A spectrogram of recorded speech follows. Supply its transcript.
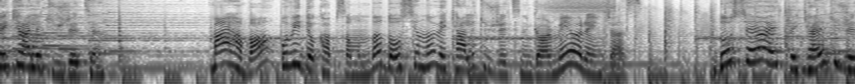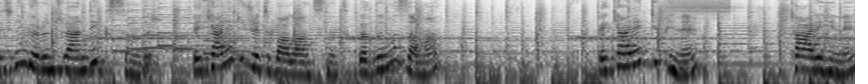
Vekalet ücreti. Merhaba, bu video kapsamında dosyanın vekalet ücretini görmeyi öğreneceğiz. Dosyaya ait vekalet ücretinin görüntülendiği kısımdır. Vekalet ücreti bağlantısını tıkladığımız zaman vekalet tipini, tarihini,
